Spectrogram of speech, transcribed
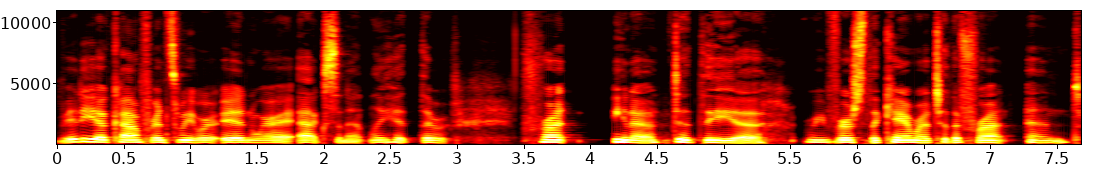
video conference we were in where I accidentally hit the front. You know, did the uh, reverse the camera to the front, and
